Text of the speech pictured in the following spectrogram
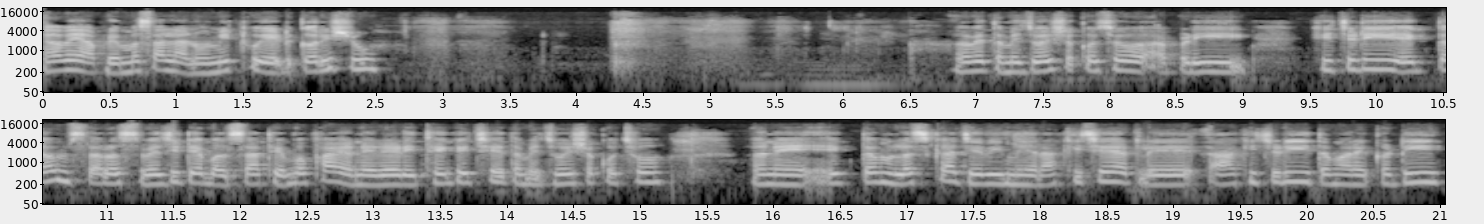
હવે આપણે મસાલાનું મીઠું એડ કરીશું. હવે તમે જોઈ શકો છો આપણી ખીચડી એકદમ સરસ વેજીટેબલ સાથે બફાય અને રેડી થઈ ગઈ છે. તમે જોઈ શકો છો. અને એકદમ લસકા જેવી મેં રાખી છે. એટલે આ ખીચડી તમારે કઢી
